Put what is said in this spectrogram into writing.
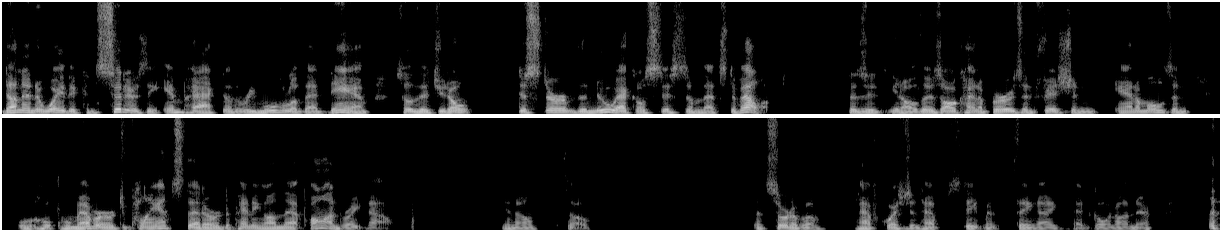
done in a way that considers the impact of the removal of that dam so that you don't disturb the new ecosystem that's developed. Because you know, there's all kind of birds and fish and animals and wh- whomever to plants that are depending on that pond right now. You know, so that's sort of a half question, half statement thing I had going on there.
